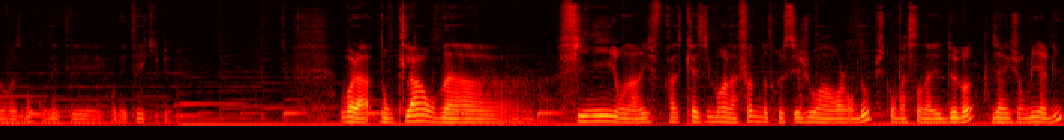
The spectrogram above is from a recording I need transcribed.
heureusement qu'on était, qu'on était équipés. Voilà, donc là on a fini, on arrive quasiment à la fin de notre séjour à Orlando, puisqu'on va s'en aller demain, direction Miami.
